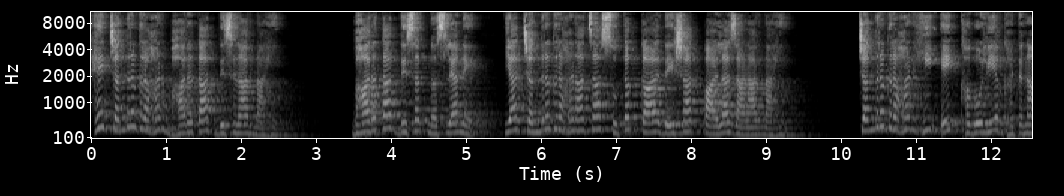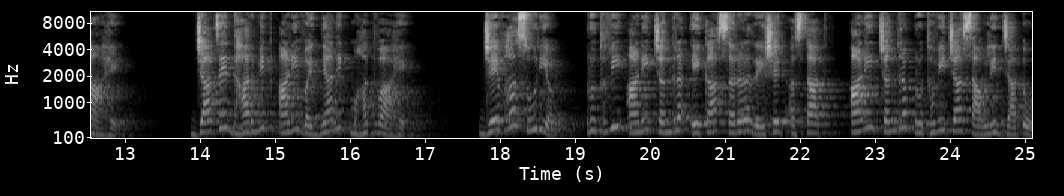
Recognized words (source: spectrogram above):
हे चंद्रग्रहण भारतात दिसणार नाही. भारतात दिसत नसल्याने या चंद्रग्रहणाचा सुतक काळ देशात पाळला जाणार नाही. चंद्रग्रहण ही एक खगोलीय घटना आहे ज्याचे धार्मिक आणि वैज्ञानिक महत्त्व आहे. जेव्हा सूर्य पृथ्वी आणि चंद्र एका सरळ रेषेत असतात आणि चंद्र पृथ्वीच्या सावलीत जातो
